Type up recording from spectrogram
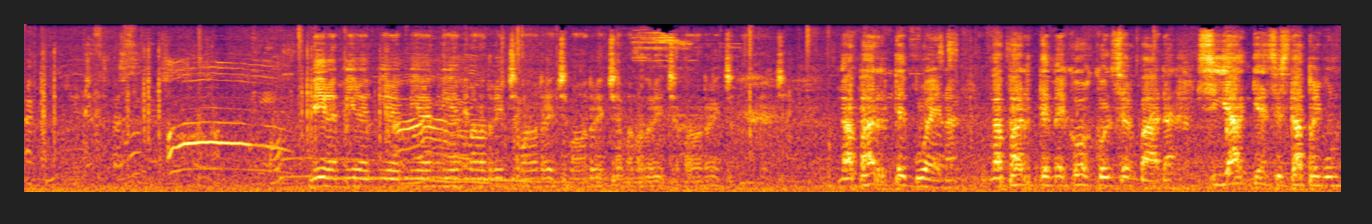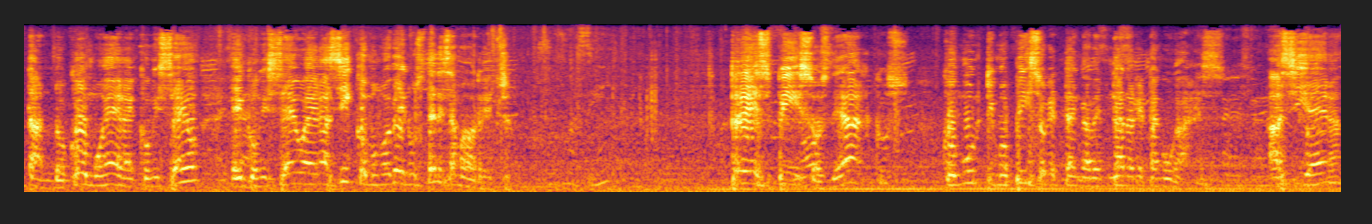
Acá, aquí. Miren, mano derecha, mano derecha, mano derecha, mano derecha, mano derecha. La parte buena, la parte mejor conservada. Si alguien se está preguntando cómo era el Coliseo, el Coliseo era así como lo ven ustedes a mano derecha. Tres pisos de arcos con último piso que tenga ventanas rectangulares. Así era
